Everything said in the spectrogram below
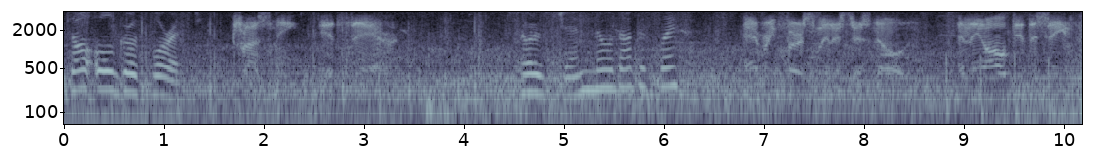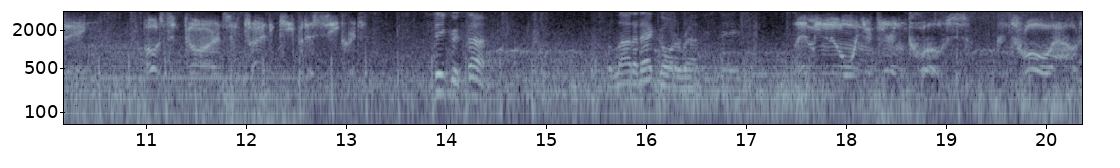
It's all old growth forest. Trust me, it's there. So does Jinn know about this place? Every First Minister's known. And they all did the same thing. Posted guards and tried to keep it a secret. Secrets, huh? There's a lot of that going around these days. Let me know when you're getting close. Control out.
